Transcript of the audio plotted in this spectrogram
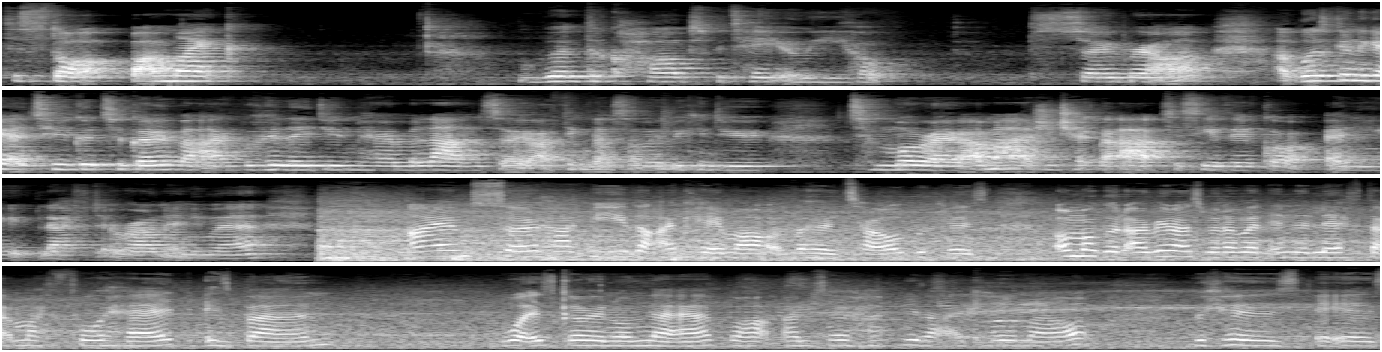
to stop, but I'm like, would the carbs potatoe help sober it up. I was gonna get a too good to go bag because they do them here in Milan, so I think that's something we can do tomorrow. I might actually check the app to see if they've got any left around anywhere. I am so happy that I came out of the hotel because, oh my god, I realised when I went in the lift that my forehead is burned. What is going on there? But I'm so happy that I came out because it is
